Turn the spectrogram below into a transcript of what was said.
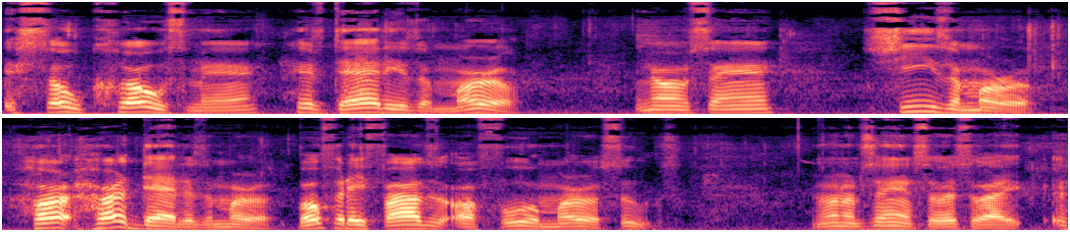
is so close, man. His daddy is a Merle. You know what I'm saying? She's a Merle. Her her dad is a Merle. Both of their fathers are full Merle suits. You know what I'm saying? So it's like, eh.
